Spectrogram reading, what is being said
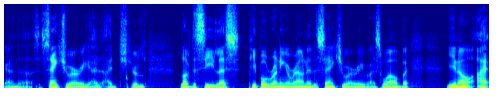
and the sanctuary, I, I'd sure love to see less people running around in the sanctuary as well. But you know, I,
